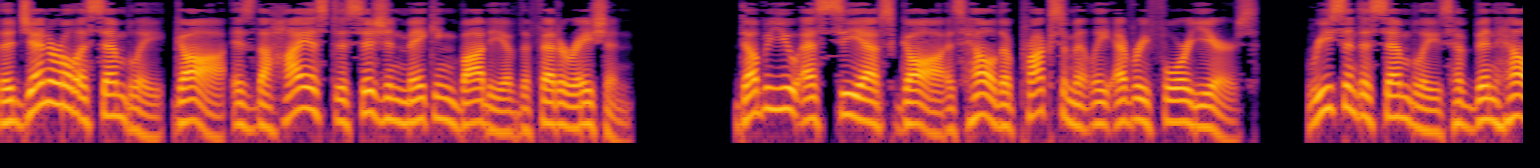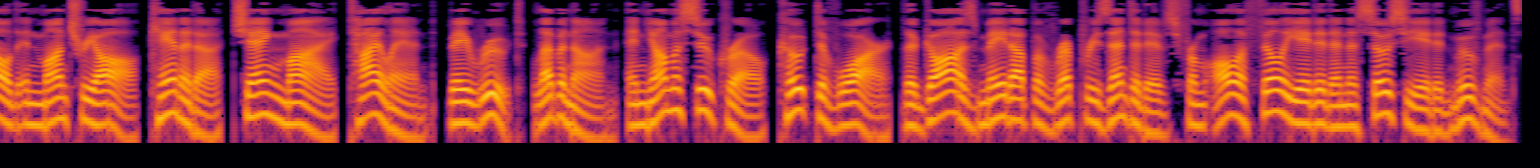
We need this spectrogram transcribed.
The General Assembly is the highest decision-making body of the Federation. WSCF's GA is held approximately every four years. Recent assemblies have been held in Montreal, Canada, Chiang Mai, Thailand, Beirut, Lebanon, and Yamoussoukro, Côte d'Ivoire. The GA is made up of representatives from all affiliated and associated movements.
